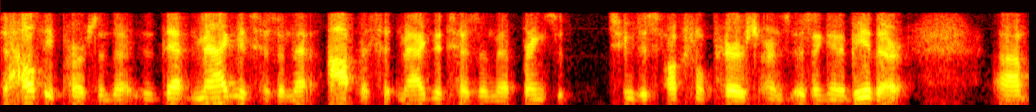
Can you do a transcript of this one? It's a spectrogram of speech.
the healthy person. That, that magnetism, that opposite magnetism that brings the two dysfunctional pairs isn't going to be there. Um,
